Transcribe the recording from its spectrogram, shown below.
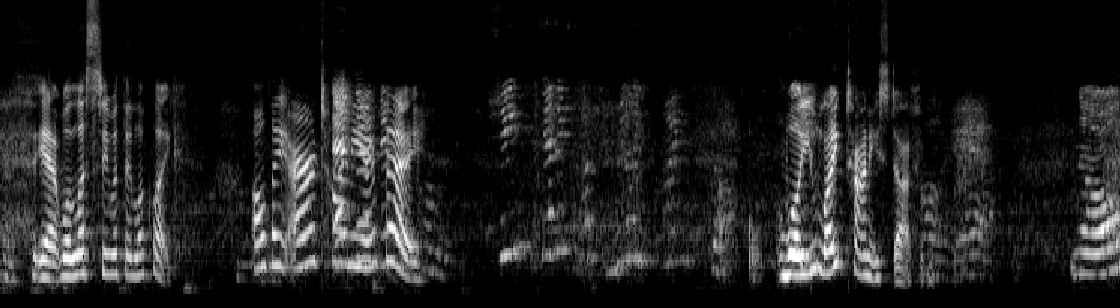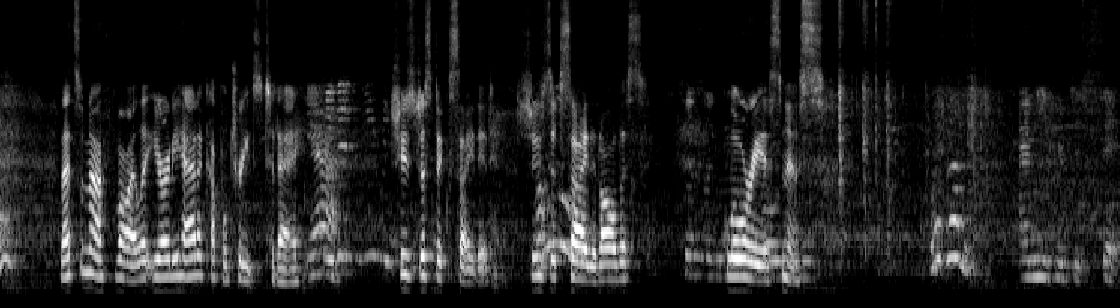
'Cause yeah, well, let's see what they look like. Oh, they are tiny, they're aren't they? colors. She's getting us really tiny stuff. Well, you like tiny stuff. Oh yeah. no. That's enough, Violet. You already had a couple treats today. Yeah. Didn't even. She's just excited. She's excited. All this gloriousness. What's that? I need her to sit.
